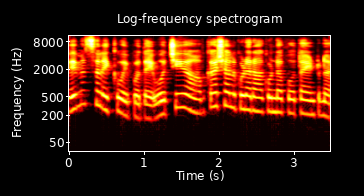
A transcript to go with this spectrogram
విమర్శలు ఎక్కువైపోతాయి. వచ్చే అవకాశాలు కూడా రాకుండా పోతాయి అంటున్నారు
